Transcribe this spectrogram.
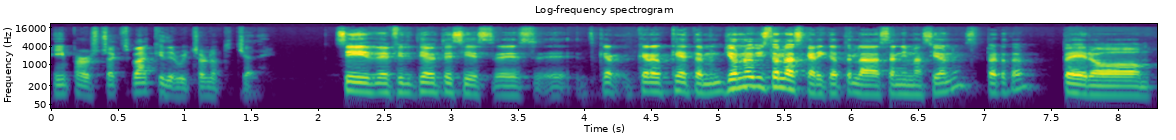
Empire Strikes Back y de Return of the Jedi. Sí, definitivamente sí es, eh, creo, que también. Yo no he visto las caricaturas, las animaciones, perdón, pero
